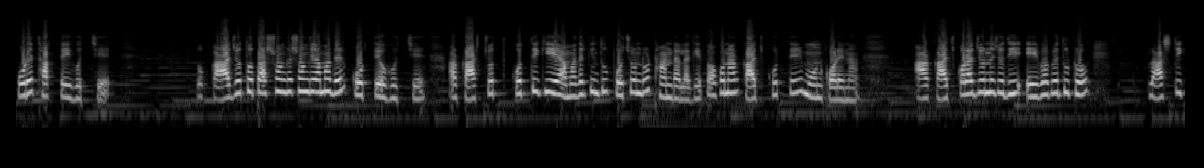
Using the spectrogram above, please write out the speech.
পরে থাকতেই হচ্ছে। তো কাজও তো তার সঙ্গে সঙ্গে আমাদের করতেও হচ্ছে। আর কাজ করতে গিয়ে আমাদের কিন্তু প্রচণ্ড ঠান্ডা লাগে, তখন আর কাজ করতে মন করে না। আর কাজ করার জন্য যদি এইভাবে দুটো প্লাস্টিক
